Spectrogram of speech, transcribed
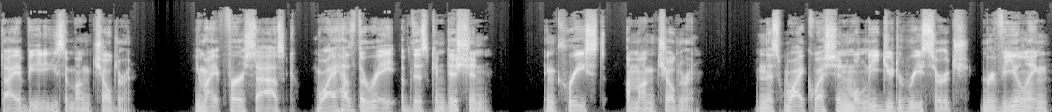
diabetes among children. You might first ask, why has the rate of this condition increased among children? And this why question will lead you to research revealing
